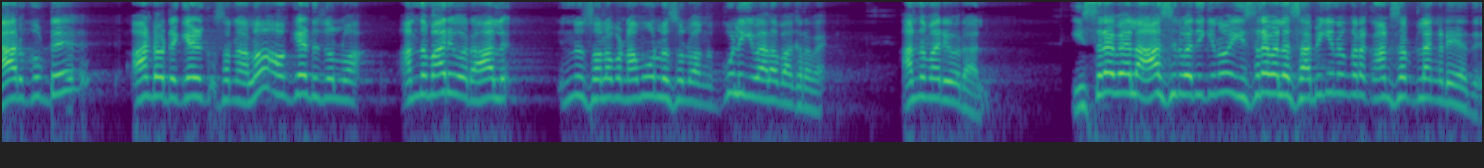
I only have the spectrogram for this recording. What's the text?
யார் கூப்பிட்டு ஆண்டவர்கிட்ட கேட்க சொன்னாலும் அவன் கேட்டு சொல்லுவான். அந்த மாதிரி ஒரு ஆள். இன்னும் சொல்லப்போ நம்ம ஊரில் சொல்லுவாங்க கூலிக்கு வேலை பார்க்குறவன். அந்த மாதிரி ஒரு ஆள். இஸ்ரவேலை ஆசீர்வதிக்கணும் இஸ்ரவேலை சபிக்கணுங்கிற கான்செப்ட்லாம் கிடையாது.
